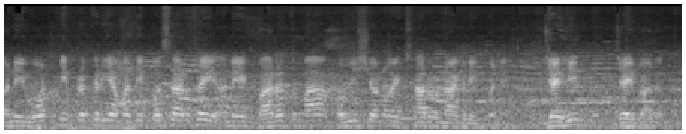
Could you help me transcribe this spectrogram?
અને વોટની પ્રક્રિયામાંથી પસાર થઈ અને એક ભારતમાં ભવિષ્યનો એક સારો નાગરિક બને. જય હિન્દ, જય ભારત.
